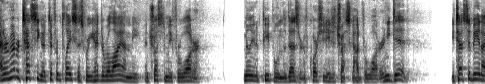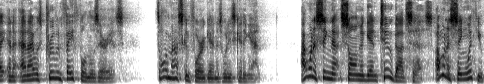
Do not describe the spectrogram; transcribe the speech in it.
And I remember testing you at different places where you had to rely on me and trust in me for water. A million of people in the desert. Of course, you need to trust God for water. And He did. You tested me, and I, and, and I was proven faithful in those areas. It's all I'm asking for again, is what He's getting at. I want to sing that song again too, God says. I want to sing with you.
